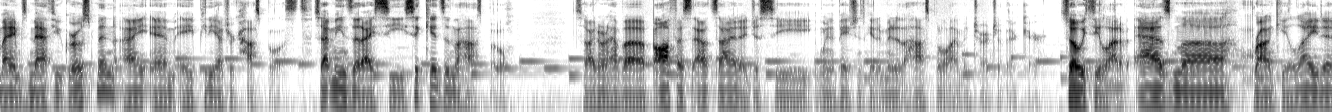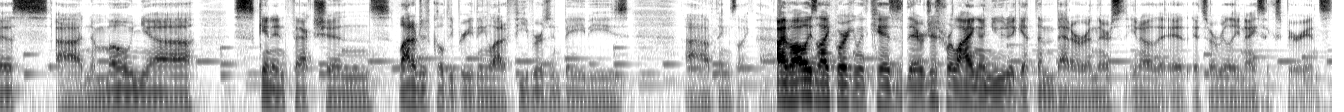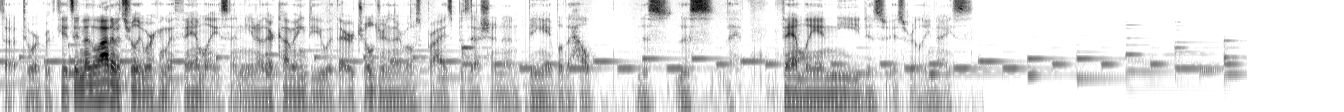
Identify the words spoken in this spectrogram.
My name is Matthew Grossman. I am a pediatric hospitalist. So that means that I see sick kids in the hospital. So I don't have an office outside. I just see when the patients get admitted to the hospital, I'm in charge of their care. So we see a lot of asthma, bronchiolitis, uh, pneumonia, skin infections, a lot of difficulty breathing, a lot of fevers in babies. Uh, things like that. I've always liked working with kids. They're just relying on you to get them better, and there's, you know, it, it's a really nice experience to, to, work with kids. And a lot of it's really working with families, and you know, they're coming to you with their children, their most prized possession, and being able to help this this family in need is, is really nice.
